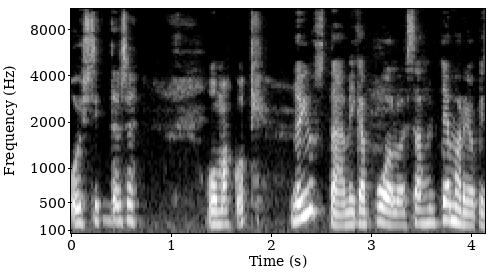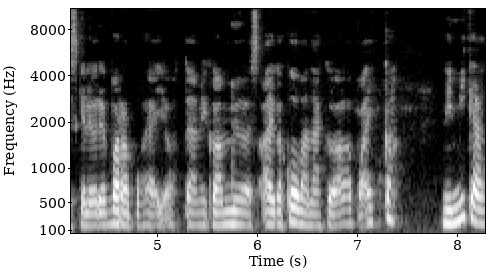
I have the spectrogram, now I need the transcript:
olisi sitten se oma koti. No just tämä, mikä puolue, sä nyt demariopiskelijoiden varapuheenjohtaja, mikä on myös aika kova näköalapaikka. niin mikä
